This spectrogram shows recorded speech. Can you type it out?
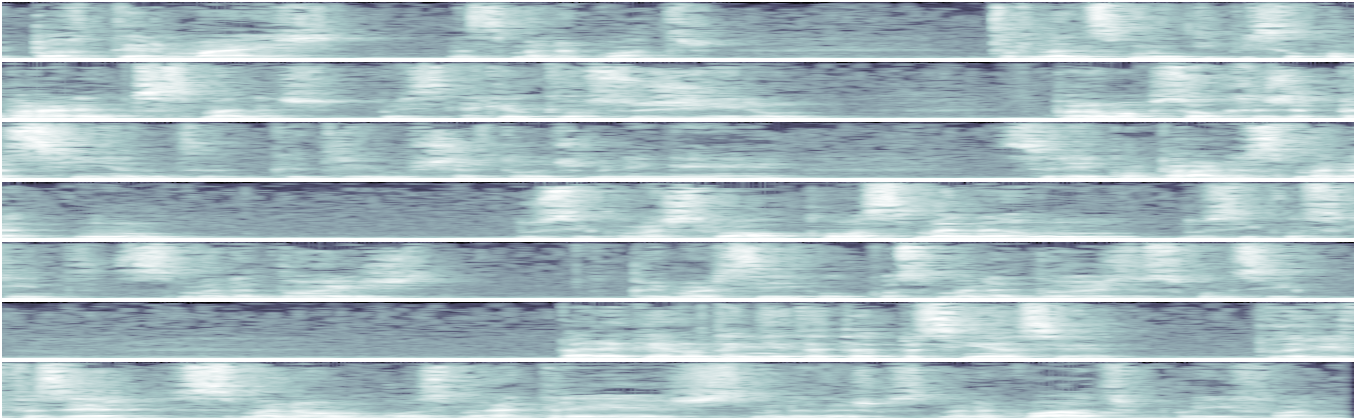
e pode reter mais na semana 4 tornando-se muito difícil comparar entre semanas. Por isso, aquilo que eu sugiro para uma pessoa que seja paciente, que devíamos ser todos, mas ninguém é, seria comparar a semana 1 do ciclo menstrual com a semana 1 do ciclo seguinte. Semana 2 do primeiro ciclo com a semana 2 do segundo ciclo. Para quem não tenha tanta paciência, poderia fazer semana 1 com a semana 3, semana 2 com a semana 4, por aí fora.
